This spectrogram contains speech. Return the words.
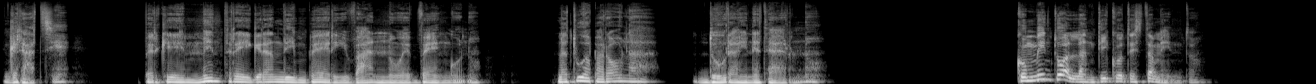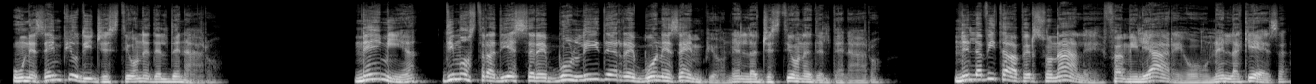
Grazie, perché mentre i grandi imperi vanno e vengono, la tua parola dura in eterno. Commento all'Antico Testamento. Un esempio di gestione del denaro. Neemia dimostra di essere buon leader e buon esempio nella gestione del denaro. Nella vita personale, familiare o nella Chiesa,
